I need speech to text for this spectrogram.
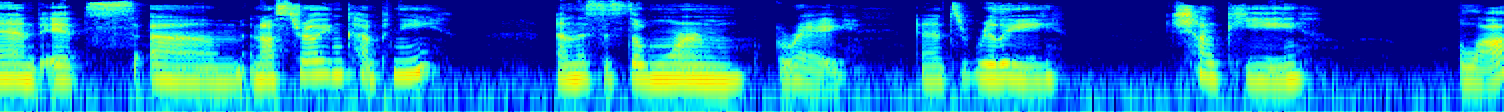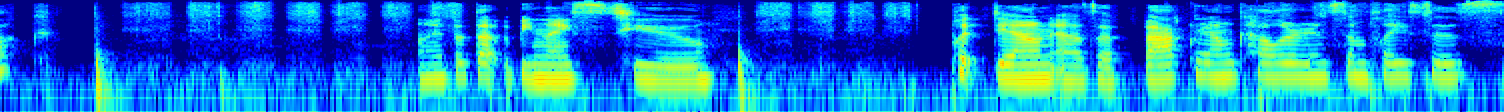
and it's um, an Australian company, and this is the warm gray, and it's really chunky block. I thought that would be nice to put down as a background color in some places.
